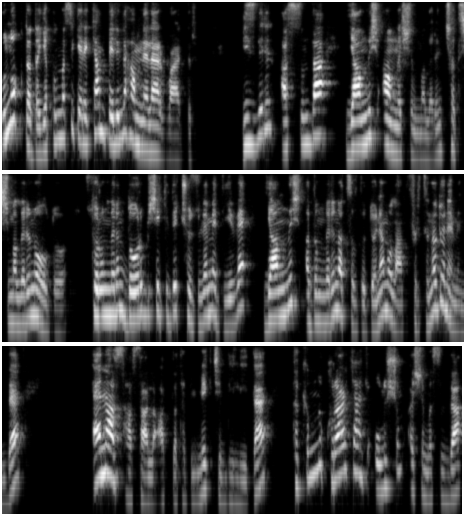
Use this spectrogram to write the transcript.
Bu noktada yapılması gereken belirli hamleler vardır bizlerin aslında yanlış anlaşılmaların, çatışmaların olduğu, sorunların doğru bir şekilde çözülemediği ve yanlış adımların atıldığı dönem olan fırtına döneminde en az hasarla atlatabilmek için bir lider takımını kurarken ki oluşum aşamasında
